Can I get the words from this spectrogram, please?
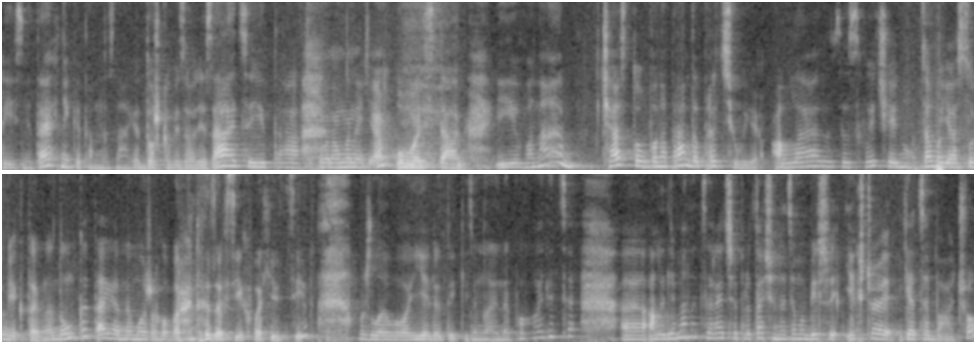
різні техніки, там не знаю, дошка візуалізації, та Вона в мене є. Ось так. І вона часто вона правда працює, але зазвичай ну це моя суб'єктивна думка. Та я не можу говорити за всіх фахівців. Можливо, є люди, які зі мною не погодяться. Е, Але для мене це речі про те, що на цьому більше, якщо я це бачу,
